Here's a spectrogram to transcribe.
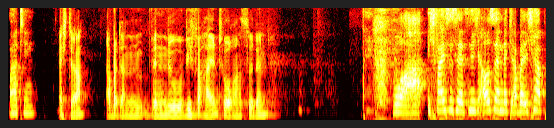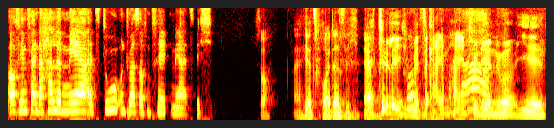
Martin. Echt, ja? aber dann, wenn du, wie viele Hallentore hast du denn? Boah, ich weiß es jetzt nicht auswendig, aber ich habe auf jeden Fall in der Halle mehr als du und du hast auf dem Feld mehr als ich. Jetzt freut er sich. Ja. Natürlich, mit einem Hallenturnier nur. Yes.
